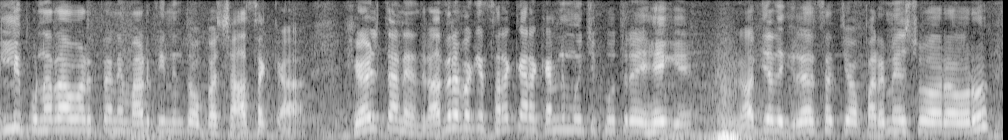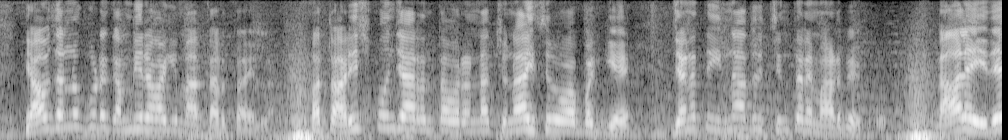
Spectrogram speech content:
ಇಲ್ಲಿ ಪುನರಾವರ್ತನೆ ಮಾಡ್ತೀನಿ ಅಂತ ಒಬ್ಬ ಶಾಸಕ ಹೇಳ್ತಾನೆ ಅಂದರೆ ಅದರ ಬಗ್ಗೆ ಸರ್ಕಾರ ಕಣ್ಣು ಮುಚ್ಚಿ ಕೂತ್ರೆ ಹೇಗೆ? ರಾಜ್ಯದ ಗೃಹ ಸಚಿವ ಪರಮೇಶ್ವರ್ ಅವರು ಯಾವುದನ್ನು ಕೂಡ ಗಂಭೀರವಾಗಿ ಮಾತಾಡ್ತಾ ಇಲ್ಲ. ಮತ್ತು ಹರೀಶ್ ಪೂಂಜಾರ್ ಅಂತವರನ್ನು ಚುನಾಯಿಸುವ ಬಗ್ಗೆ ಜನತೆ ಇನ್ನಾದರೂ ಚಿಂತನೆ ಮಾಡಬೇಕು. ನಾಳೆ ಇದೇ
